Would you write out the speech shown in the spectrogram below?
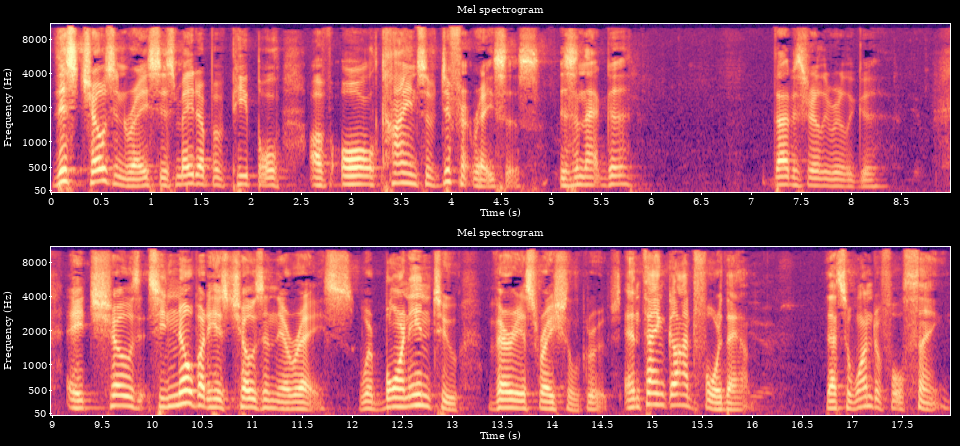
This chosen race is made up of people of all kinds of different races. Isn't that good? That is really, really good. A chosen, see, nobody has chosen their race. We're born into various racial groups, and thank God for them. That's a wonderful thing,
